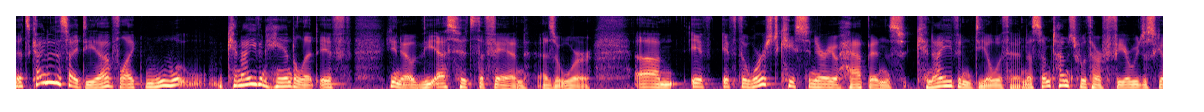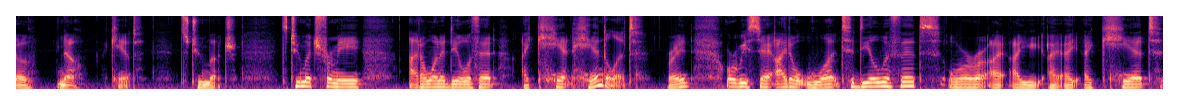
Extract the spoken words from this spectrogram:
It's kind of this idea of like, what, can I even handle it if, you know, the S hits the fan, as it were? Um, if if the worst case scenario happens, can I even deal with it? Now, sometimes with our fear, we just go, no, I can't. It's too much. It's too much for me. I don't want to deal with it. I can't handle it right? Or we say, I don't want to deal with it, or I, I, I, I can't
